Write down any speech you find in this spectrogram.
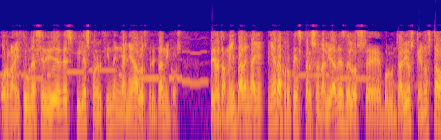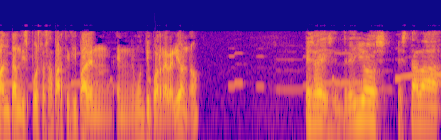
organizó una serie de desfiles con el fin de engañar a los británicos. Pero también para engañar a propias personalidades de los eh, voluntarios que no estaban tan dispuestos a participar en, en, ningún tipo de rebelión, ¿no? Eso es, entre ellos estaba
